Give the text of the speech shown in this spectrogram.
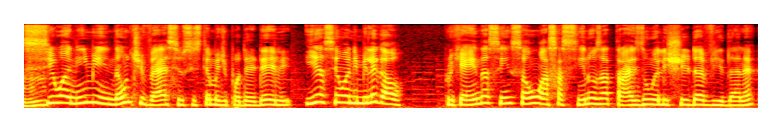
se o anime não tivesse o sistema de poder dele, ia ser um anime legal. Porque ainda assim são assassinos atrás de um elixir da vida, né?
